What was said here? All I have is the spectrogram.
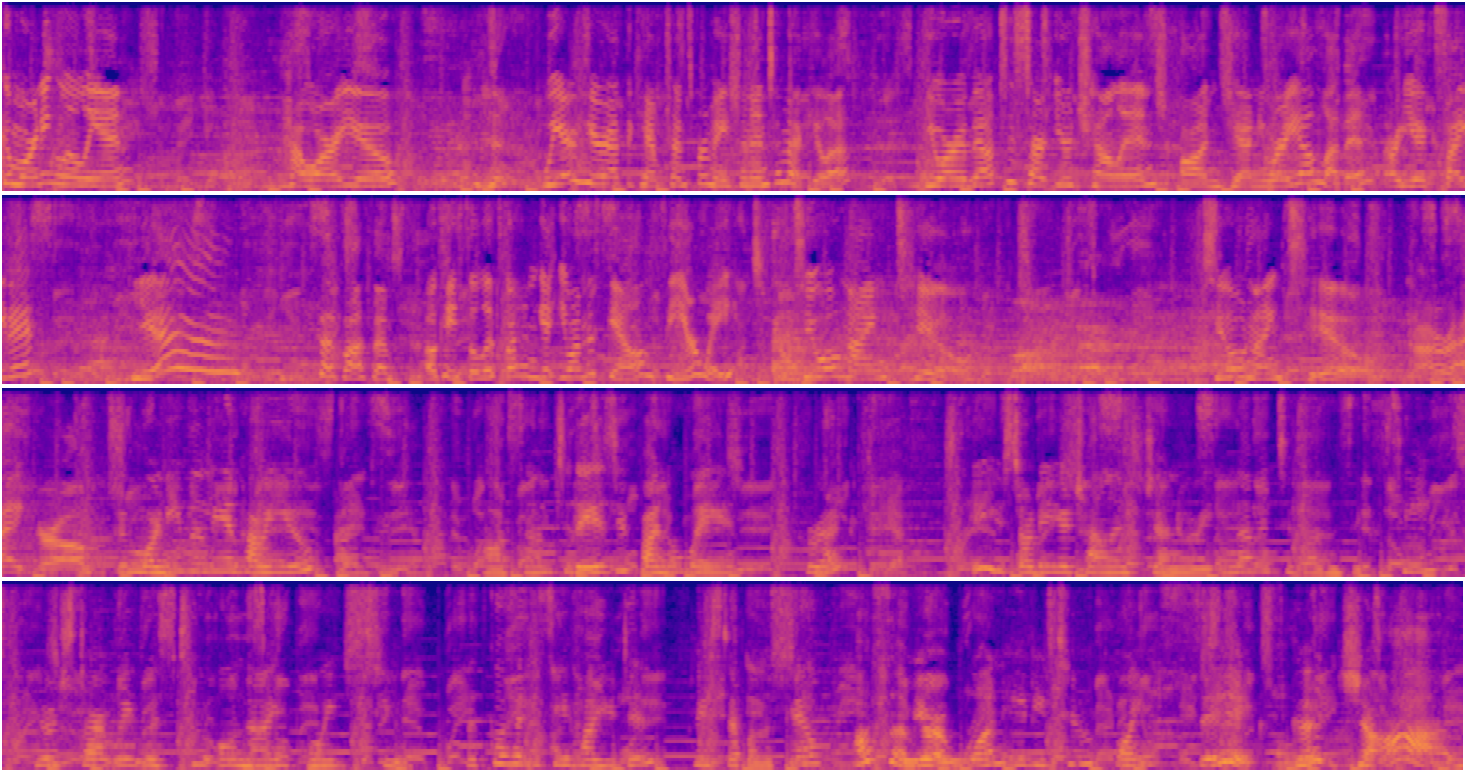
Good morning, Lillian. How are you? we are here at the Camp Transformation in Temecula. You are about to start your challenge on January 11th. Are you excited? Yes! That's awesome. Okay, so let's go ahead and get you on the scale and see your weight. 2092. 2092. All right, girl. Good morning, Lillian. How are you? Awesome. Today is your final weigh-in, correct? Okay, you started your challenge January 11, 2016. Your start weight was 209.2. Let's go ahead and see how you did. Please step on the scale. Awesome, you're at 182.6. Good job.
